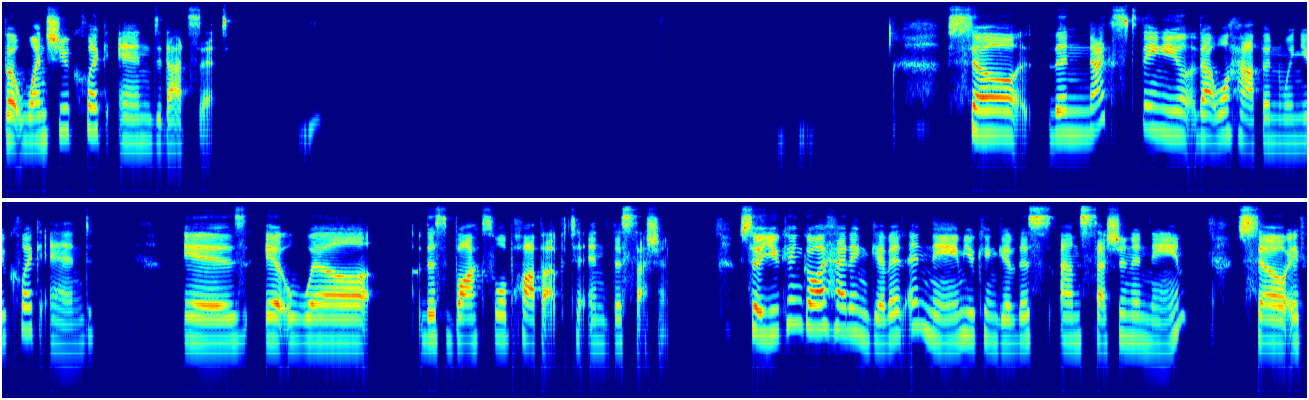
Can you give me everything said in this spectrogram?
But once you click end, that's it. So the next thing you that will happen when you click end is it will this box will pop up to end this session. So you can go ahead and give it a name. You can give this um, session a name. So if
